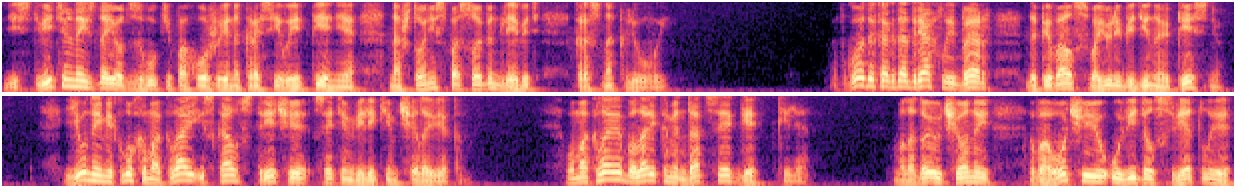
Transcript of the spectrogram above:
действительно издает звуки, похожие на красивые пения, на что не способен лебедь красноклювый. В годы, когда дряхлый Бер допевал свою лебединую песню, юный Миклуха Маклай искал встречи с этим великим человеком. У Маклая была рекомендация Геккеля. Молодой ученый воочию увидел светлые,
